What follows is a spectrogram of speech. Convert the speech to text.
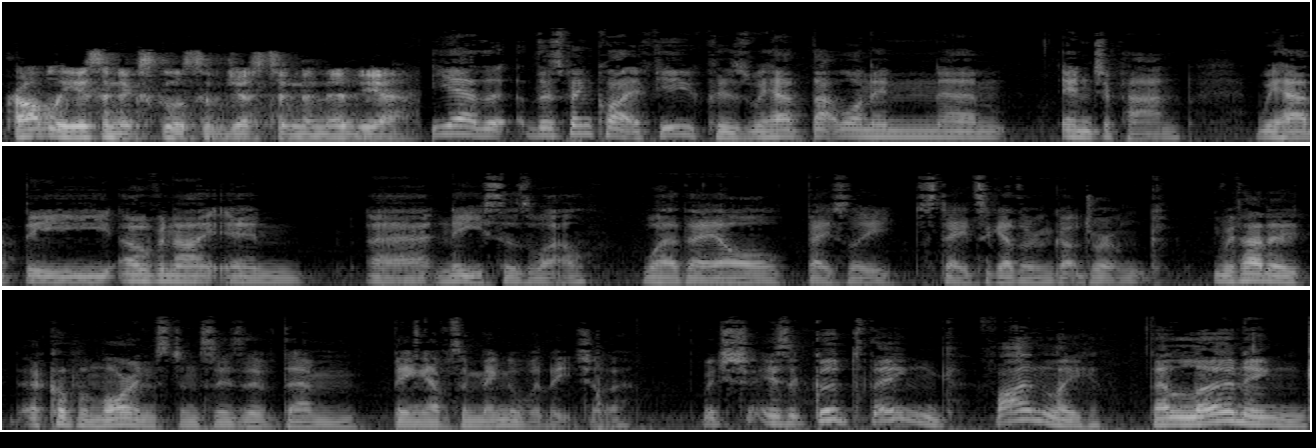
probably isn't exclusive just to Namibia. Yeah, there's been quite a few because we had that one in um, in Japan. We had the overnight in uh, Nice as well, where they all basically stayed together and got drunk. We've had a, a couple more instances of them being able to mingle with each other, which is a good thing. Finally, they're learning.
